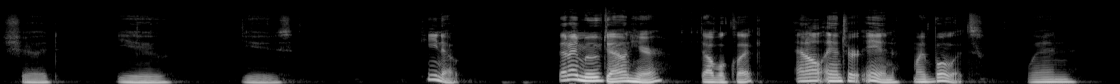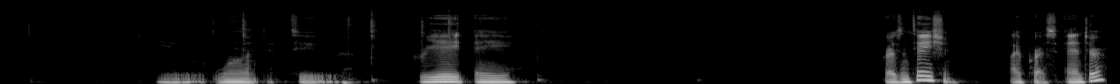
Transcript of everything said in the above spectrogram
should you use Keynote? Then I move down here, double click, and I'll enter in my bullets. When you want to create a presentation. I press enter.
